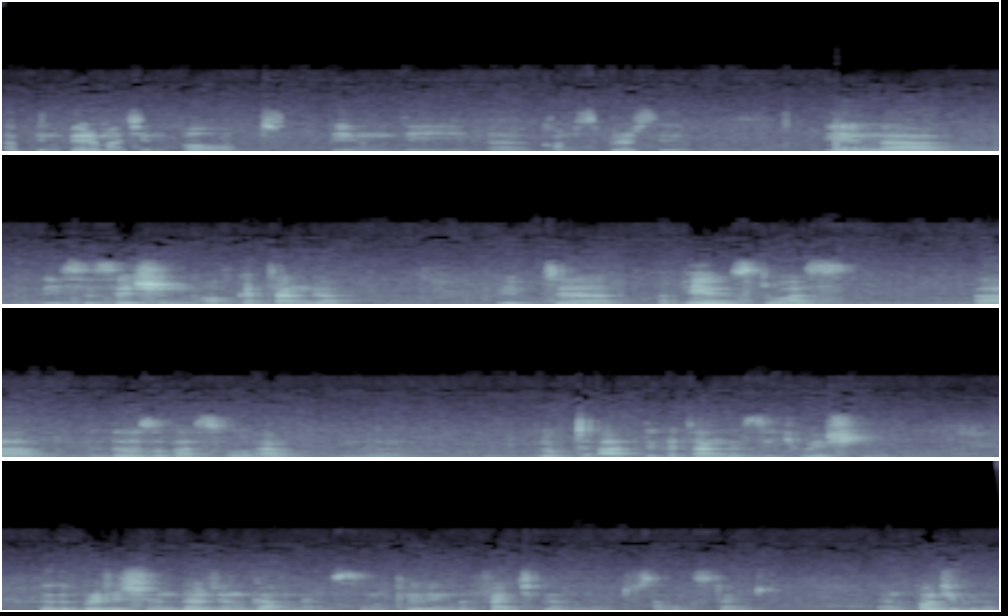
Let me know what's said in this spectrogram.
have been very much involved in the uh, conspiracy in uh, the secession of Katanga. It uh, appears to us uh, those of us who have uh, looked at the Katanga situation, that the British and Belgian governments, including the French government to some extent, and Portugal,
